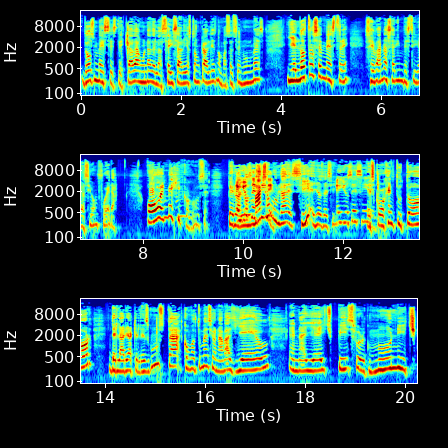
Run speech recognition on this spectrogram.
dos meses de cada una de las seis áreas troncales, nomás hacen un mes. Y el otro semestre se van a hacer investigación fuera o en México, o sea. Pero a los máximos sí, ellos deciden. Ellos deciden. Escogen tutor del área que les gusta, como tú mencionabas, Yale, NIH, Pittsburgh, Múnich,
